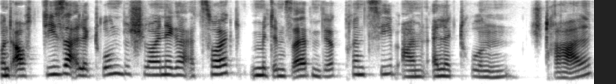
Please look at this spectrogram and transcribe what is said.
Und auch dieser Elektronenbeschleuniger erzeugt mit demselben Wirkprinzip einen Elektronenstrahl.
